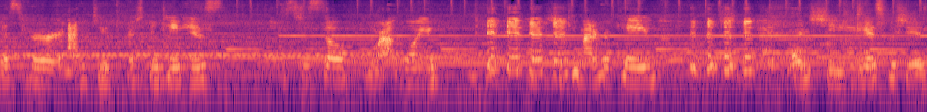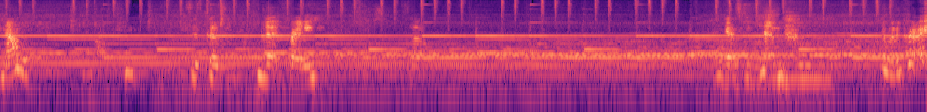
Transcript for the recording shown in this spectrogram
is her attitude, her spontaneous. She's just so more outgoing. she came out of her cave and she is who she is now. Just because met Freddie. So I guess we can. I'm gonna cry.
